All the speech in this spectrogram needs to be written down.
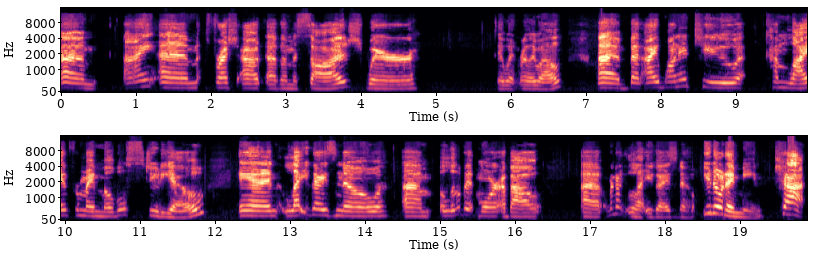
Um, I am fresh out of a massage where it went really well. Uh, but I wanted to come live from my mobile studio and let you guys know um, a little bit more about. Uh, we're not let you guys know. You know what I mean. Chat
